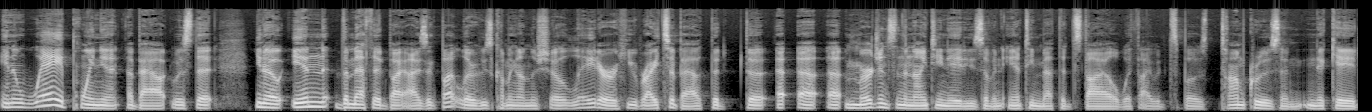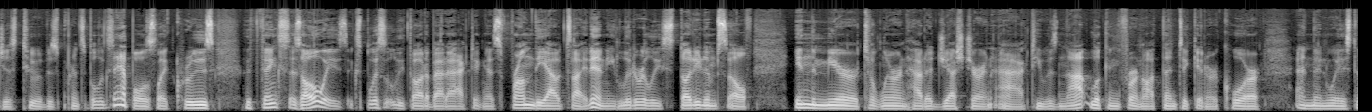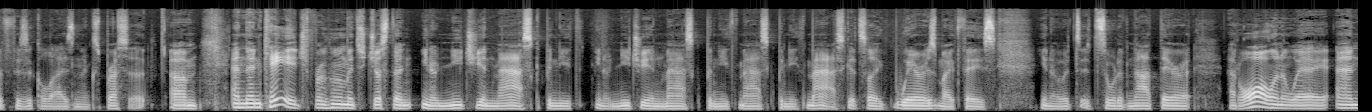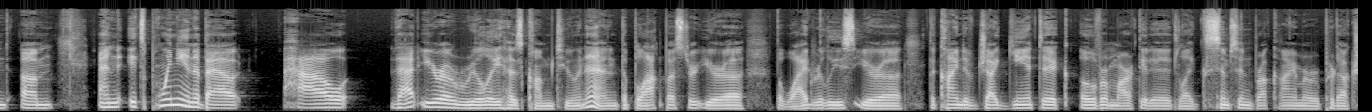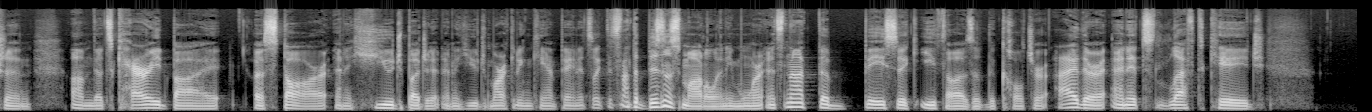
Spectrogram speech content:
in a way poignant about was that you know in the method by isaac butler who's coming on the show later he writes about the the uh, uh, uh emergence in the 1980s of an anti-method style with i would suppose tom cruise and nick cage as two of his principal examples like cruise who thinks has always explicitly thought about acting as from the outside in he literally studied himself in the mirror to learn how to gesture and act. He was not looking for an authentic inner core and then ways to physicalize and express it. Um, and then Cage, for whom it's just a you know Nietzschean mask beneath you know Nietzschean mask beneath mask beneath mask. It's like where is my face? You know, it's it's sort of not there at all in a way. And um, and it's poignant about how that era really has come to an end. The blockbuster era, the wide release era, the kind of gigantic, over marketed, like Simpson Bruckheimer production um, that's carried by a star and a huge budget and a huge marketing campaign. It's like, it's not the business model anymore. And it's not the basic ethos of the culture either. And it's left Cage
